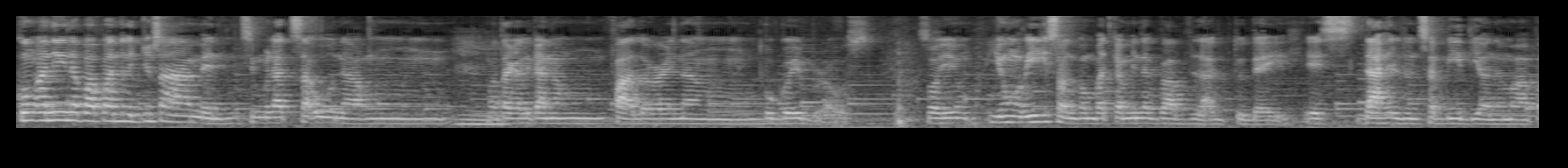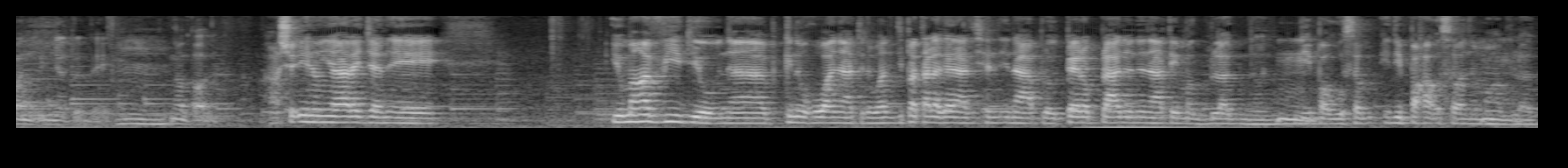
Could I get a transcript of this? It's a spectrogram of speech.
kung ano yung napapanood nyo sa amin, simulat sa una, kung matagal ka ng follower ng Bugoy Bros. So yung yung reason kung ba't kami nagba-vlog today is dahil dun sa video na mapapanood nyo today. No, tol? Actually, yung nangyari dyan eh, yung mga video na kinukuha natin, hindi pa talaga natin siya ina-upload, pero plano na natin mag-vlog nun. Hindi pa usap, hindi pa kausawan ng mga vlog.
